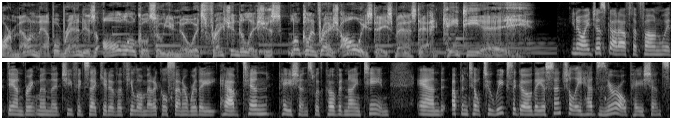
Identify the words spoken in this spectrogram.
Our mountain apple brand is all local so you know it's fresh and delicious. Local and fresh always tastes best at KTA. You know, I just got off the phone with Dan Brinkman, the chief executive of Hilo Medical Center, where they have 10 patients with COVID 19. And up until two weeks ago, they essentially had zero patients.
